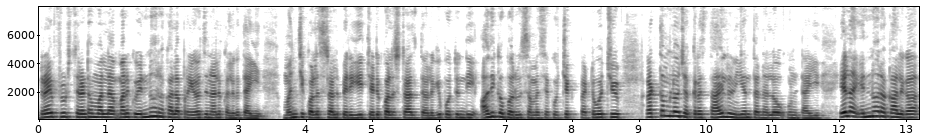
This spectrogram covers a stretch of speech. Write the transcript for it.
డ్రై ఫ్రూట్స్ తినడం వల్ల మనకు ఎన్నో రకాల ప్రయోజనాలు కలుగుతాయి. మంచి కొలెస్ట్రాల్ పెరిగి చెడు కొలెస్ట్రాల్ తొలగిపోతుంది. అధిక బరువు సమస్యకు చెక్ పెట్టవచ్చు. రక్తంలో చక్కెర స్థాయిలు నియంత్రణలో ఉంటాయి. ఇలా ఎన్నో రకాలుగా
